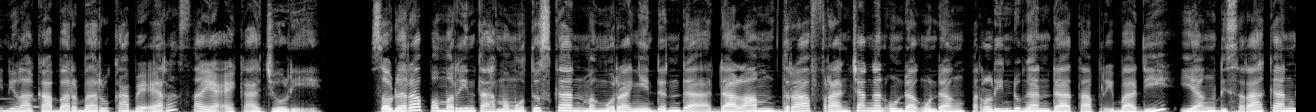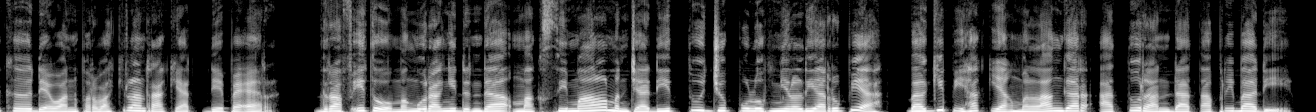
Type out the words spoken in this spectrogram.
Inilah kabar baru KBR, saya Eka Juli. Saudara pemerintah memutuskan mengurangi denda dalam draft rancangan Undang-Undang Perlindungan Data Pribadi yang diserahkan ke Dewan Perwakilan Rakyat DPR. Draft itu mengurangi denda maksimal menjadi 70 miliar rupiah bagi pihak yang melanggar aturan data pribadi.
